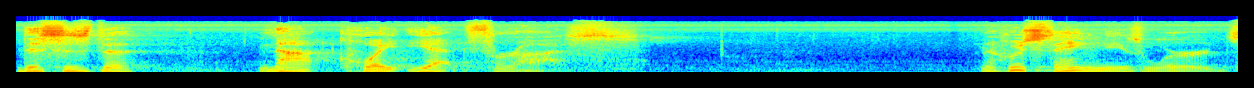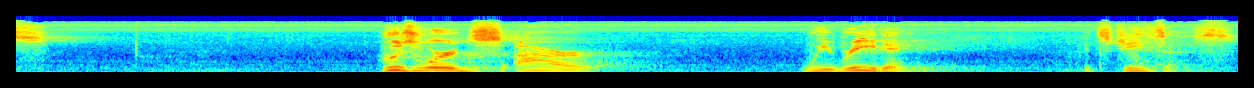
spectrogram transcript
this is the not quite yet for us. Now, who's saying these words? Whose words are we reading? It's Jesus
